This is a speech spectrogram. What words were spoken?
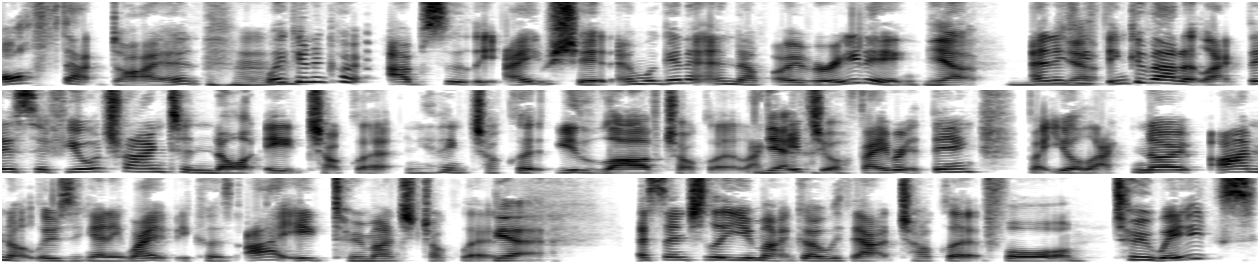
off that diet, Mhm. we're going to go absolutely ape shit and we're going to end up overeating. Yeah. And if yeah. you think about it like this, if you're trying to not eat chocolate and you think chocolate, you love chocolate, like Yeah. it's your favorite thing, but you're like, nope, I'm not losing any weight because I eat too much chocolate. yeah. Essentially, you might go without chocolate for two weeks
